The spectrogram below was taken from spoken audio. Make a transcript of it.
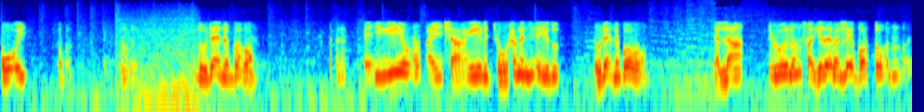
പോയി. ദുരനുഭവം. ലൈംഗികമായി ശാഖയിൽ ചൂഷണം ചെയ്തു. ദുരനുഭവം. എല്ലാ കഴിവുകളും സഹിതമല്ലേ പുറത്തു വന്നത്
